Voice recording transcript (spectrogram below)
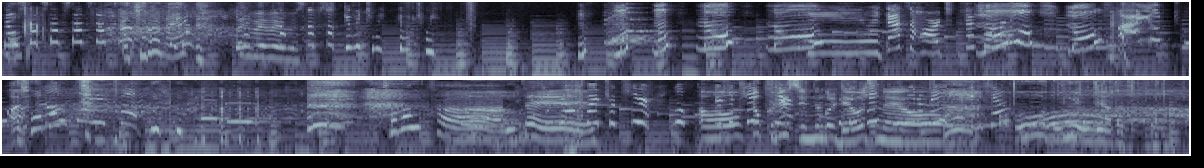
No, stop, stop, stop, stop, stop. 아, 불안해. 왜, 왜, 왜, 왜. Stop, stop. Give it to me. Give it to me. No, no, no, no. That's a heart. That's a heart. No, no fire truck. 아, 소방차. 소방차, 안 돼. Fire truck here. Look, 어, a 또 그릴 수 있는 걸 내어주네요. 오, 너무 영리하다, 진짜.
